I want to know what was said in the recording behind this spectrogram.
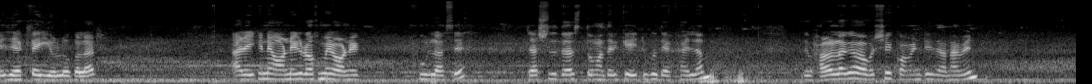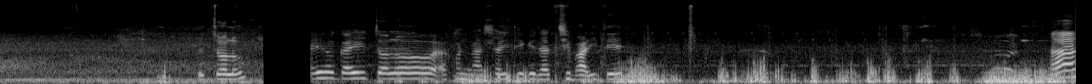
এই যে একটা ইয়েলো কালার আর এখানে অনেক রকমের অনেক ফুল আছে। যার শুধু জাস্ট তোমাদেরকে এইটুকু দেখাইলাম। যদি ভালো লাগে, অবশ্যই কমেন্টে জানাবেন। তো চলো। যাই হোক গাড়ি চলো, এখন নার্সারি থেকে যাচ্ছি বাড়িতে। হ্যাঁ?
